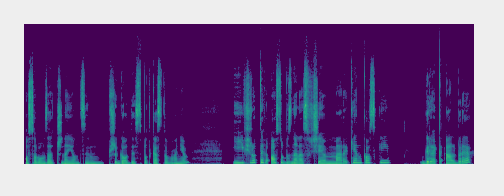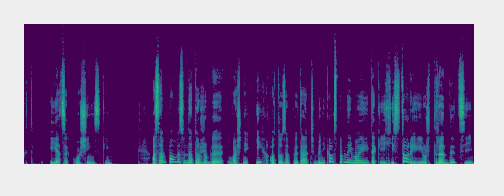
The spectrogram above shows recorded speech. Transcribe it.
osobom zaczynającym przygodę z podcastowaniem. I wśród tych osób znalazł się Marek Jankowski, Greg Albrecht i Jacek Kłosiński. A sam pomysł na to, żeby właśnie ich o to zapytać, wynikał z pewnej mojej takiej historii i już tradycji,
